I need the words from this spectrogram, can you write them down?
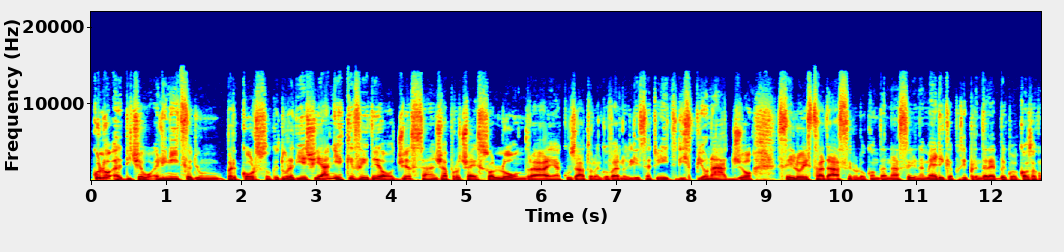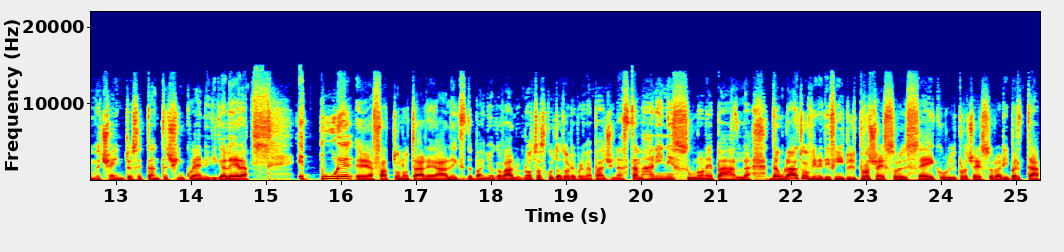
Quello, eh, dicevo, è l'inizio di un percorso che dura dieci anni e che vede oggi Assange a processo a Londra, è accusato dal governo degli Stati Uniti di spionaggio, se lo estradassero, lo condannassero in America si prenderebbe qualcosa come 175 anni di galera Eppure eh, ha fatto notare Alex da Bagnocavallo, un nostro ascoltatore prima pagina stamani, nessuno ne parla. Da un lato viene definito il processo del secolo, il processo alla libertà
